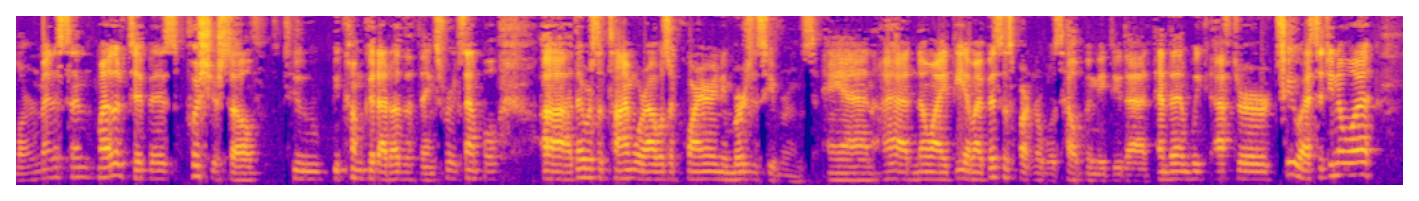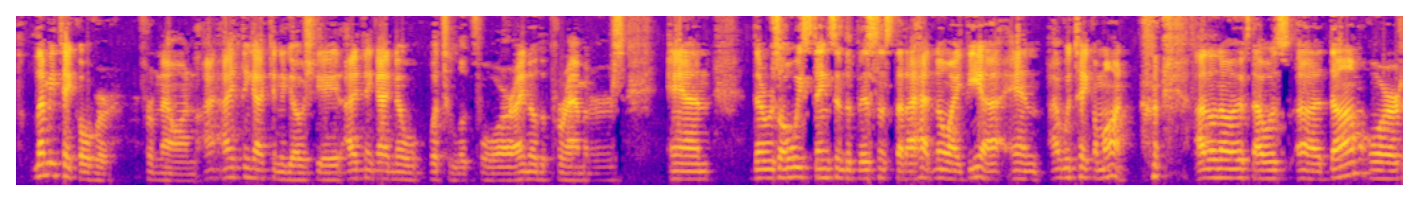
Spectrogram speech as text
learn medicine. My other tip is push yourself to become good at other things. For example, uh, there was a time where I was acquiring emergency rooms and I had no idea. My business partner was helping me do that. And then we, after two, I said, you know what? Let me take over from now on. I, I think I can negotiate. I think I know what to look for. I know the parameters. And there was always things in the business that I had no idea, and I would take them on. I don't know if that was uh, dumb or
